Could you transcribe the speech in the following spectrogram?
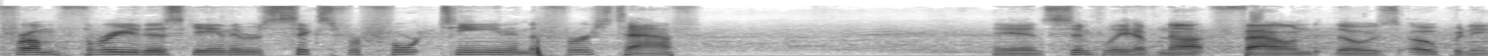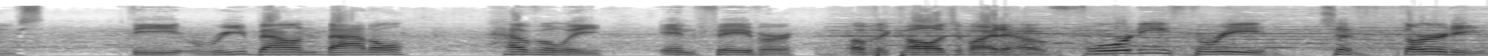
from 3 this game. They were 6 for 14 in the first half and simply have not found those openings the rebound battle heavily in favor of the College of Idaho. 43 to 30,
